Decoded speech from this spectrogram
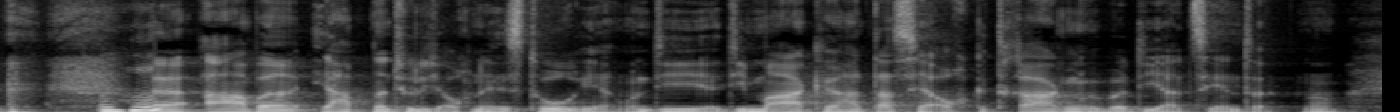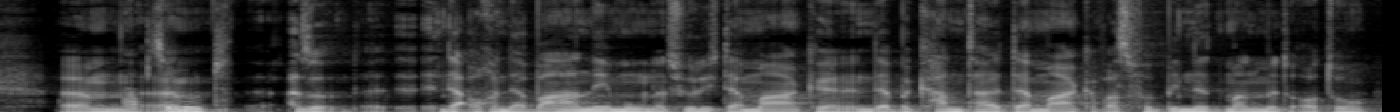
mhm. äh, aber ihr habt natürlich auch eine Historie und die, die Marke hat das ja auch getragen über die Jahrzehnte. Ne? Ähm, Absolut. Ähm, also in der, auch in der Wahrnehmung natürlich der Marke, in der Bekanntheit der Marke, was verbindet man mit Otto?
